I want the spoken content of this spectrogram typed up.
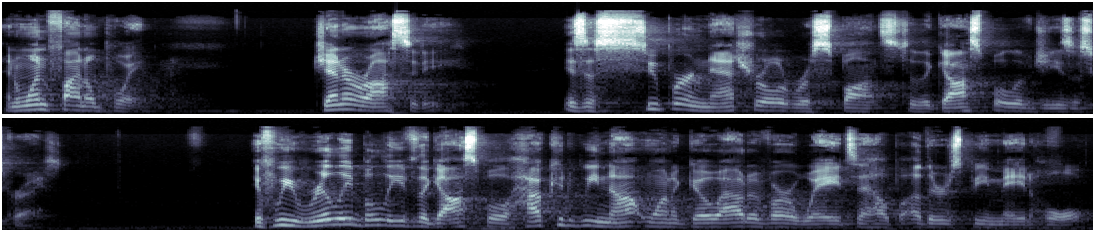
And one final point Generosity is a supernatural response to the gospel of Jesus Christ. If we really believe the gospel, how could we not want to go out of our way to help others be made whole?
